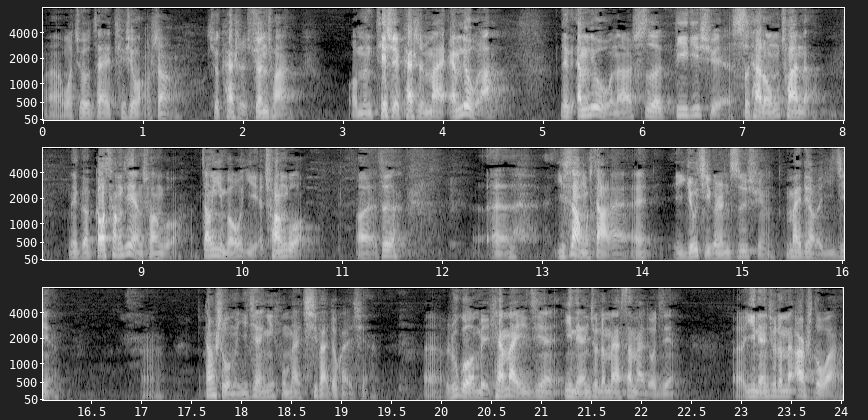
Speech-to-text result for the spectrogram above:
呃，我就在铁血网上就开始宣传，我们铁血开始卖 M 六五了。那个 M 六五呢是第一滴血史泰龙穿的，那个高仓健穿过，张艺谋也穿过。呃，这呃一上午下来，哎，有几个人咨询，卖掉了一件。嗯，当时我们一件衣服卖七百多块钱。呃，如果每天卖一件，一年就能卖三百多件，呃，一年就能卖二十多万。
